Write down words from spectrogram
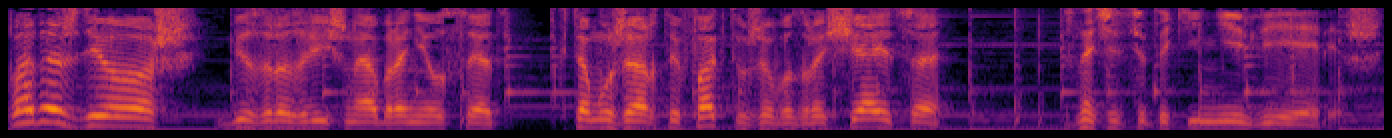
«Подождешь», — безразлично обронил Сет. К тому же артефакт уже возвращается. Значит, все-таки не веришь.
